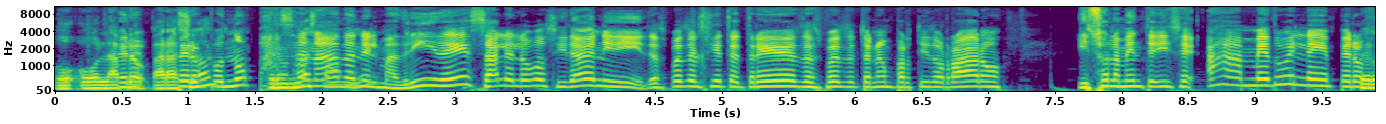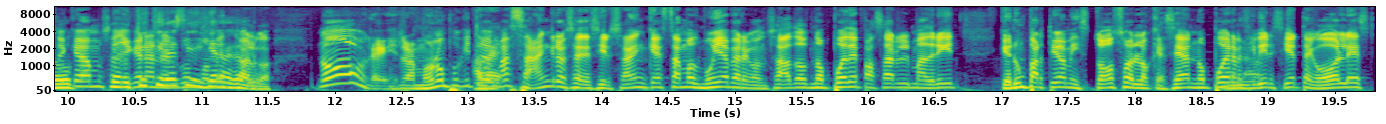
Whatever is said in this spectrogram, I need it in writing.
o, o la pero, preparación. pero pues no pasa pero no nada en el Madrid, ¿eh? Sale luego Zidane y después del 7-3, después de tener un partido raro, y solamente dice, ah, me duele, pero, Pero- sé que vamos a pero llegar ¿qué en algún que momento a algo. No, Ramón, un poquito A de ver. más sangre, o sea, decir, ¿saben qué? Estamos muy avergonzados, no puede pasar el Madrid, que en un partido amistoso, lo que sea, no puede No, no. recibir siete goles.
